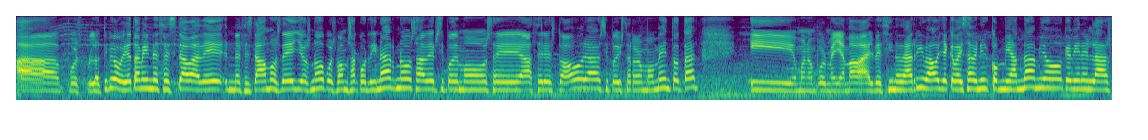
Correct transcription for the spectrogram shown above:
a, pues lo típico, yo también necesitaba de, necesitábamos de ellos, ¿no? Pues vamos a coordinarnos, a ver si podemos hacer esto ahora, si podéis cerrar un momento, tal. Y bueno, pues me llamaba el vecino de arriba, oye, que vais a venir con mi andamio, que vienen las,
